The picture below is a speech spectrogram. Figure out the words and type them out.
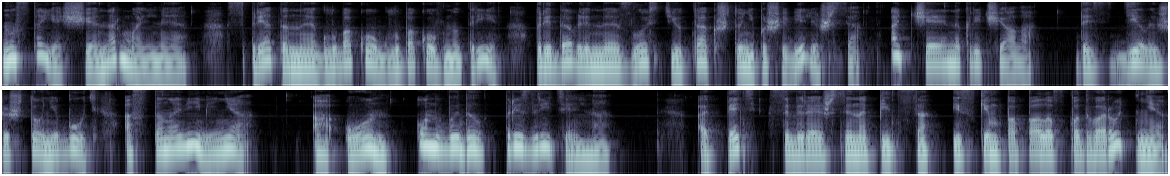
настоящая, нормальная, спрятанная глубоко-глубоко внутри, придавленная злостью так, что не пошевелишься, отчаянно кричала. «Да сделай же что-нибудь! Останови меня!» А он, он выдал презрительно. «Опять собираешься напиться и с кем попало в подворотне?»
